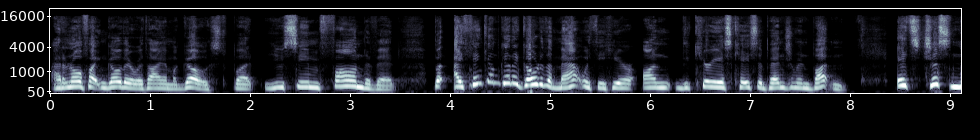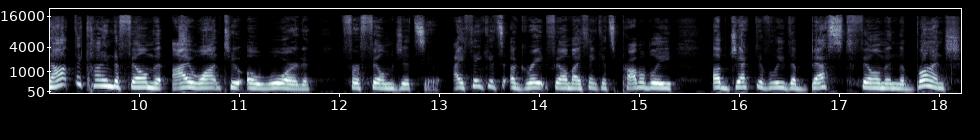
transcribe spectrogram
I don't know if I can go there with I Am a Ghost, but you seem fond of it. But I think I'm going to go to the mat with you here on The Curious Case of Benjamin Button. It's just not the kind of film that I want to award for Film Jitsu. I think it's a great film. I think it's probably objectively the best film in the bunch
